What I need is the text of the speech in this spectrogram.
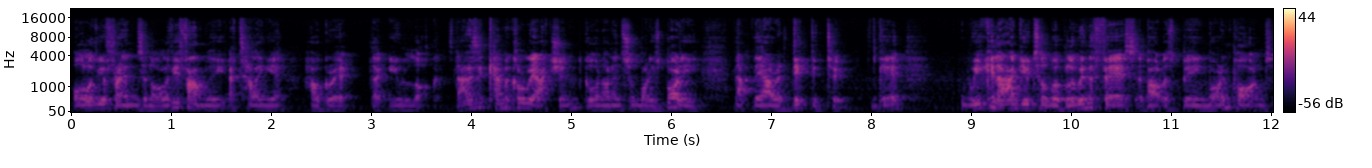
all of your friends and all of your family are telling you how great that you look. That is a chemical reaction going on in somebody's body that they are addicted to. Okay? we can argue till we're blue in the face about us being more important,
